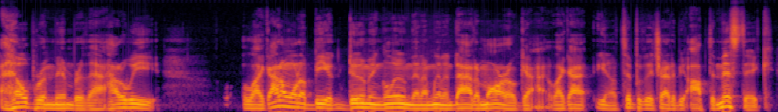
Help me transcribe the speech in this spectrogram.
help remember that? How do we like I don't want to be a doom and gloom that I'm going to die tomorrow guy. Like I you know typically try to be optimistic,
